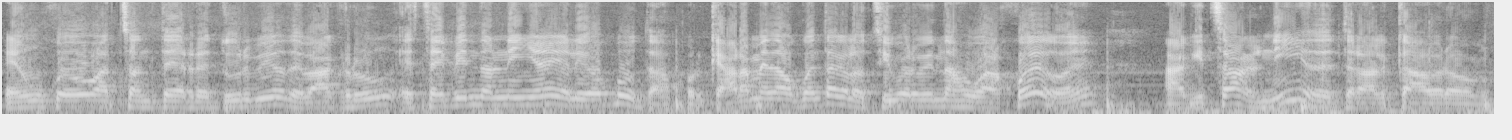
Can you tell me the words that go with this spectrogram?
Es un juego bastante returbio de backroom. ¿Estáis viendo al niño ahí, el hijo puta? Porque ahora me he dado cuenta que lo estoy volviendo a jugar al juego, ¿eh? Aquí está el niño detrás del cabrón.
